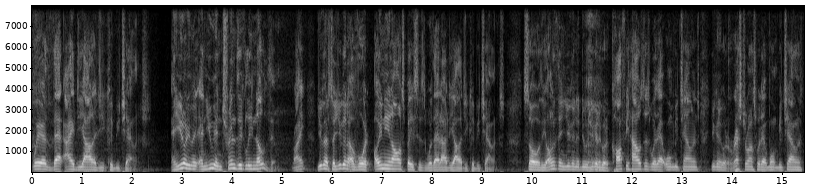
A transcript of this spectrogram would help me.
where that ideology could be challenged, and you don't even and you intrinsically know them, right? You're gonna so you're gonna avoid any and all spaces where that ideology could be challenged. So the only thing you're gonna do is you're gonna go to coffee houses where that won't be challenged. You're gonna go to restaurants where that won't be challenged,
